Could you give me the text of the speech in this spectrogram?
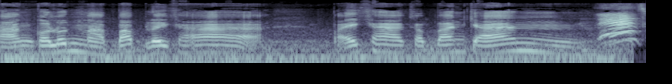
ตังก็ล้นมาปั๊บเลยค่ะ ไปค่ะกลับบ้านกัน Let's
